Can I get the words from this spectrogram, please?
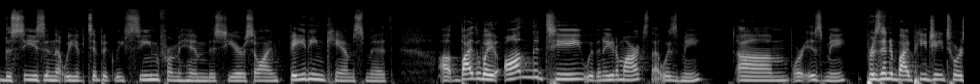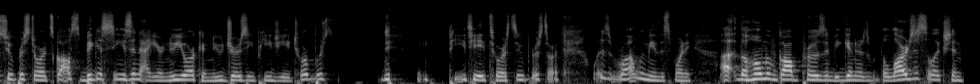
the season that we have typically seen from him this year. So I'm fading Cam Smith. Uh, by the way, on the tee with Anita Marks, that was me um, or is me, presented by PGA Tour Superstore. It's golf's biggest season at your New York and New Jersey PGA Tour. PGA Tour Superstore. What is wrong with me this morning? Uh, the home of golf pros and beginners with the largest selection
